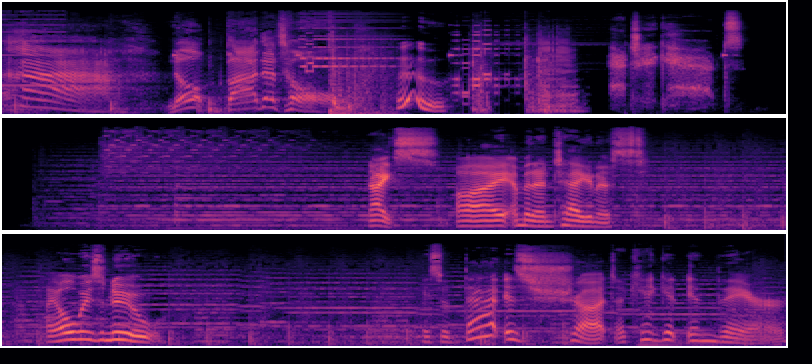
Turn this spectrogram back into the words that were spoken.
Ah, not bad at all. Ooh. Nice. I am an antagonist. I always knew. Okay, so that is shut. I can't get in there.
